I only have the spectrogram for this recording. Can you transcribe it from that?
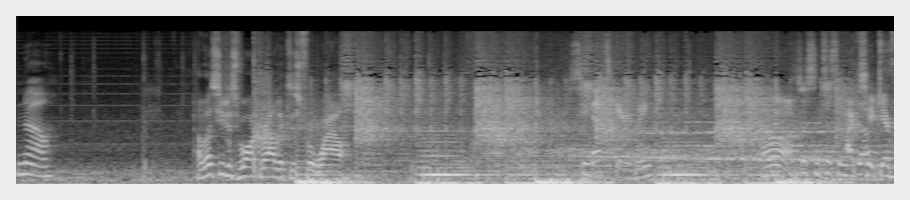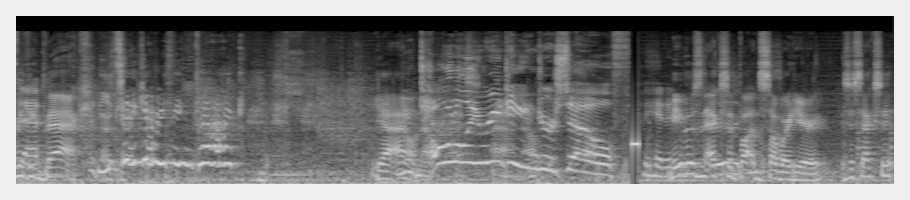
No. Unless you just walk around like this for a while. See, that scared me. Ah, I take everything back. You Okay. take everything back. Yeah, I don't know. You totally redeemed yourself. Maybe there's an exit button somewhere here. Is this exit?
